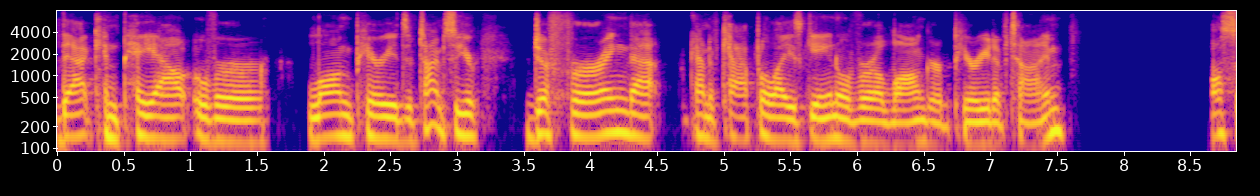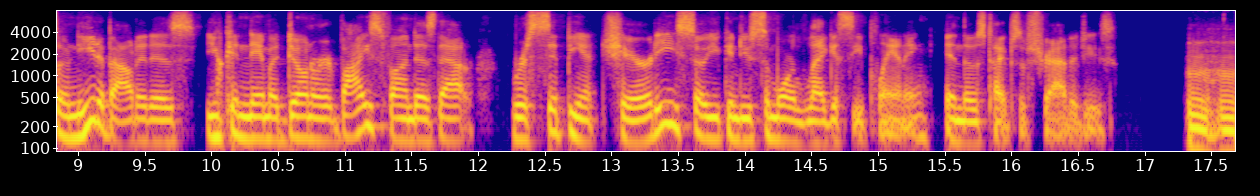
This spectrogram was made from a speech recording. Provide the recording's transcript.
that can pay out over long periods of time. So you're deferring that kind of capitalized gain over a longer period of time. Also, neat about it is you can name a donor advised fund as that recipient charity. So you can do some more legacy planning in those types of strategies. Mm-hmm.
